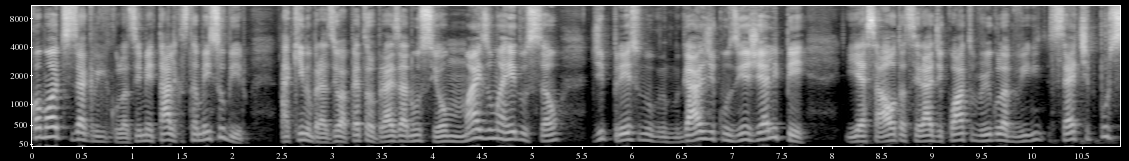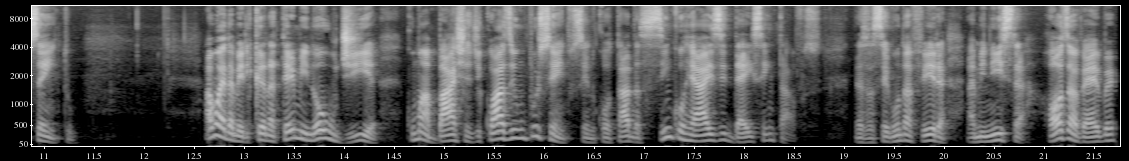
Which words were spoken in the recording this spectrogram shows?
Commodities agrícolas e metálicas também subiram. Aqui no Brasil, a Petrobras anunciou mais uma redução de preço no gás de cozinha GLP, e essa alta será de 4,27%. A moeda americana terminou o dia com uma baixa de quase 1%, sendo cotada a R$ 5,10. Nessa segunda-feira, a ministra Rosa Weber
